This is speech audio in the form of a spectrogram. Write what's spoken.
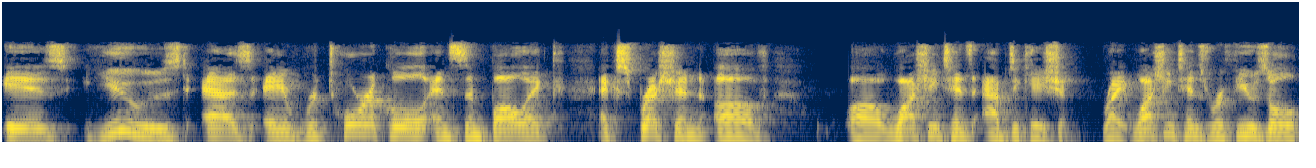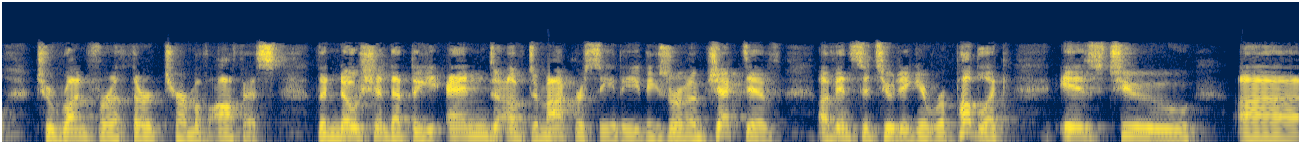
is used as a rhetorical and symbolic expression of uh, Washington's abdication right? Washington's refusal to run for a third term of office. The notion that the end of democracy, the, the sort of objective of instituting a republic, is to uh,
